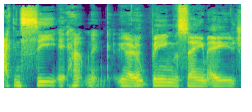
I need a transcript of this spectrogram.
I can see it happening. You know, being the same age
